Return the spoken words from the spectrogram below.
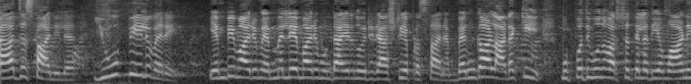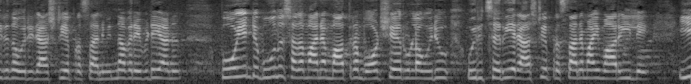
രാജസ്ഥാനിൽ യു പിയിൽ വരെ എം പിമാരും എം എൽ എമാരും ഉണ്ടായിരുന്ന ഒരു രാഷ്ട്രീയ പ്രസ്ഥാനം. ബംഗാൾ അടക്കി മുപ്പത്തിമൂന്ന് വർഷത്തിലധികം വാണിരുന്ന ഒരു രാഷ്ട്രീയ പ്രസ്ഥാനം. ഇന്ന് അവരെവിടെയാണ് പോയിന്റ് മൂന്ന് ശതമാനം മാത്രം വോട്ട് ഷെയർ ഉള്ള ഒരു ഒരു ചെറിയ രാഷ്ട്രീയ പ്രസ്ഥാനമായി മാറിയില്ലേ? ഈ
